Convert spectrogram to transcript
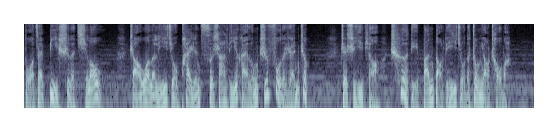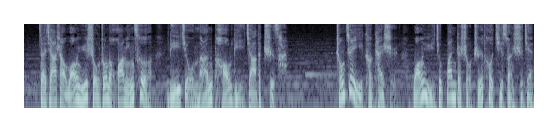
躲在 B 市的齐老五，掌握了李九派人刺杀李海龙之父的人证，这是一条彻底扳倒李九的重要筹码。再加上王宇手中的花名册，李九难逃李家的制裁。从这一刻开始，王宇就扳着手指头计算时间。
